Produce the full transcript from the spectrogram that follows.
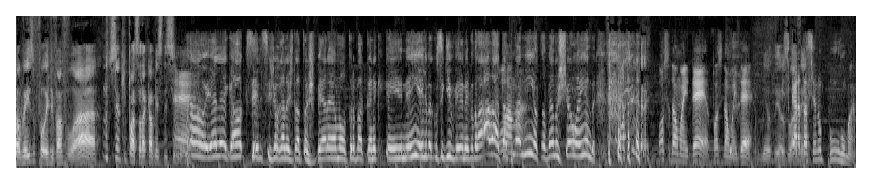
talvez o fogo ele vá voar, não sei o que passa na cabeça desse mundo. Não, e é legal que se ele se jogar na estratosfera é uma altura bacana que nem ele vai conseguir ver, né? Ele vai falar: "Ah lá, tá Porra, planinho, eu tô vendo o chão ainda". Posso, posso dar uma ideia? Posso dar uma ideia? Meu Deus, Esse lá cara vem. tá sendo burro, mano.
